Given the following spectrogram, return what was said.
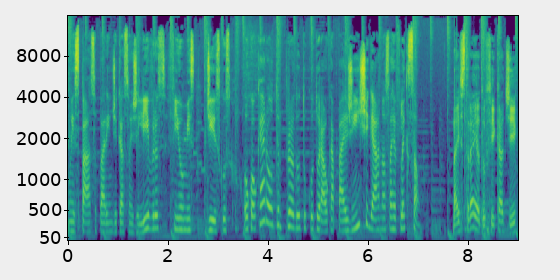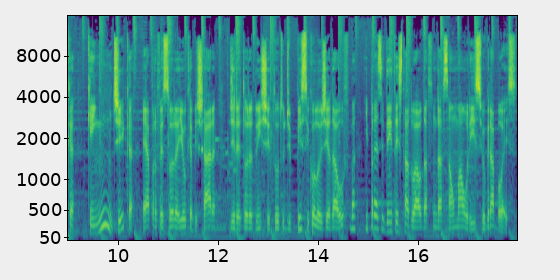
um espaço para indicações de livros, filmes, discos ou qualquer outro produto cultural capaz de instigar nossa reflexão. Na estreia do Fica a Dica, quem indica é a professora Ilka Bichara, diretora do Instituto de Psicologia da UFBA e presidenta estadual da Fundação Maurício Grabois.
